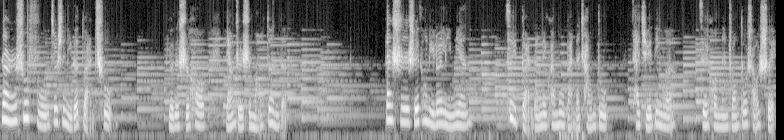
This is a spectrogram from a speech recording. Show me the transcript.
让人舒服就是你的短处，有的时候两者是矛盾的。但是水桶理论里面，最短的那块木板的长度，才决定了最后能装多少水。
